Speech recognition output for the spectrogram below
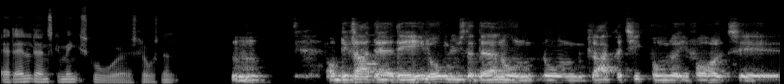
at alle danske mink skulle øh, slås ned. Mm. Og det er klart, at det er helt åbenlyst, at der er nogle, nogle klare kritikpunkter i forhold til,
